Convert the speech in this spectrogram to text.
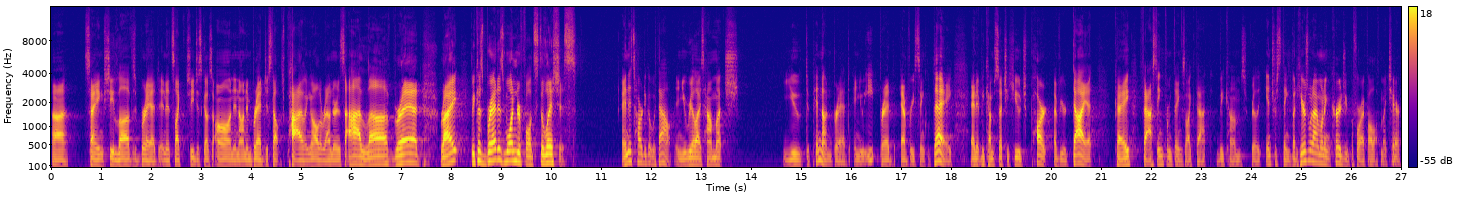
uh, saying she loves bread. And it's like she just goes on and on, and bread just starts piling all around her. And it's, I love bread, right? Because bread is wonderful, it's delicious. And it's hard to go without. And you realize how much you depend on bread and you eat bread every single day, and it becomes such a huge part of your diet. Okay, fasting from things like that becomes really interesting. But here's what I want to encourage you before I fall off my chair.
